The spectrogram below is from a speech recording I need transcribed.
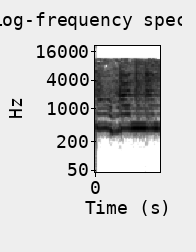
Tuhan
